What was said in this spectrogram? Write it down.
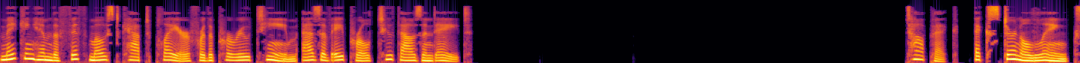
making him the fifth most capped player for the Peru team as of April 2008. Topic: External links.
